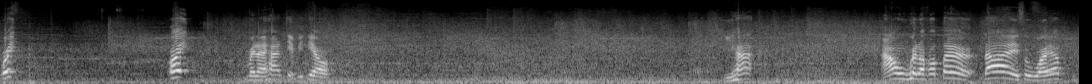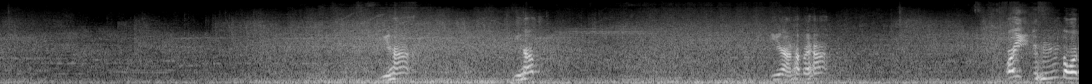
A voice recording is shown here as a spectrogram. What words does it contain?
เฮ้ยเฮ้ย ไม่เป็นไรฮะเจ็บนิดเดียวอีฮะ เอาเพื่อนเราเคาน์เตอร์ได้สวยครับ นี่ฮะนี่ครับอีอ่านทับไปฮะเฮ้ยหือโดน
